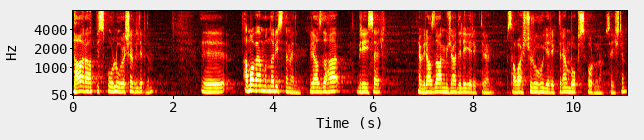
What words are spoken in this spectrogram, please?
daha rahat bir sporla uğraşabilirdim. Ee, ama ben bunları istemedim. Biraz daha bireysel, biraz daha mücadele gerektiren, savaşçı ruhu gerektiren boks sporunu seçtim.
